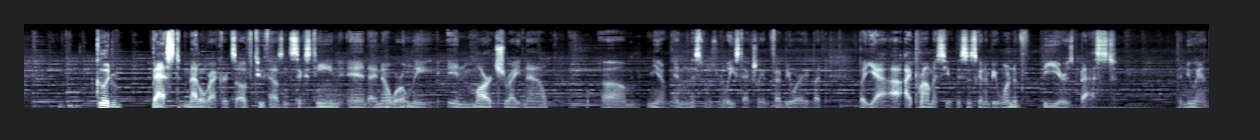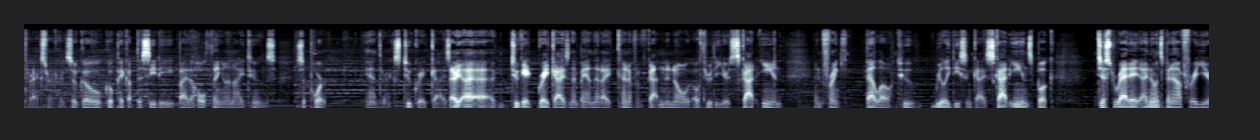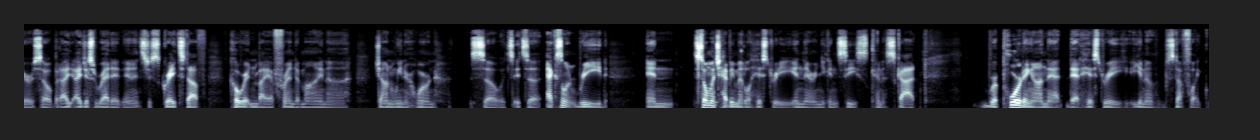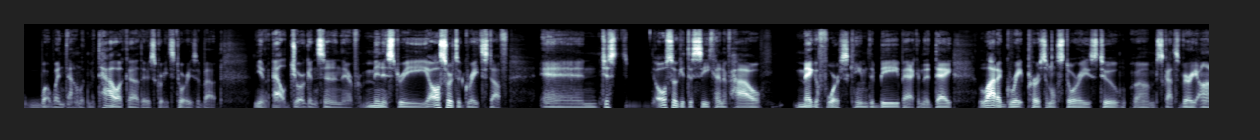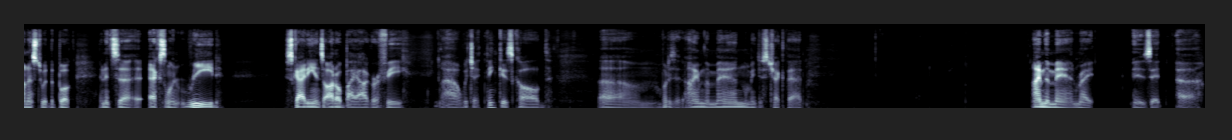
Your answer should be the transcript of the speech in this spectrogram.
good, best metal records of 2016. And I know we're only in March right now. Um, you know, and this was released actually in February. But, but yeah, I, I promise you, this is going to be one of the year's best. The new Anthrax record. So go go pick up the CD, buy the whole thing on iTunes. Support Anthrax. Two great guys. I, I, I two great guys in the band that I kind of have gotten to know oh, through the years. Scott Ian and Frank Bello, two really decent guys. Scott Ian's book, just read it. I know it's been out for a year or so, but I, I just read it and it's just great stuff. Co-written by a friend of mine, uh, Jon Wiederhorn. So it's it's a excellent read and so much heavy metal history in there, and you can see kind of Scott reporting on that that history. You know, stuff like what went down with Metallica. There's great stories about you know Al Jourgensen in there from Ministry, all sorts of great stuff, and just also get to see kind of how Megaforce came to be back in the day. A lot of great personal stories too. Um, Scott's very honest with the book, and it's an excellent read. Scott Ian's autobiography, uh, which I think is called, um, what is it? I'm the Man. Let me just check that. I'm the Man, right? Is it? Uh,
